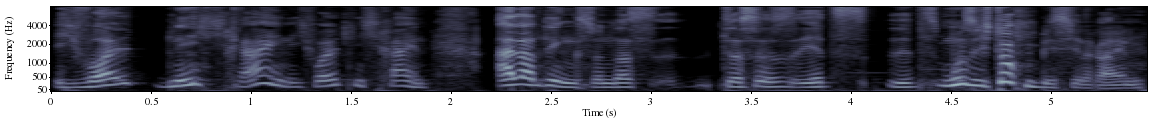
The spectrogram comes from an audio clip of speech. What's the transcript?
Ich wollte nicht rein. Ich wollte nicht rein. Allerdings, und das, das ist jetzt, jetzt muss ich doch ein bisschen rein.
